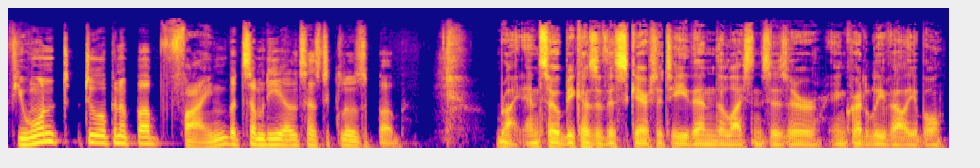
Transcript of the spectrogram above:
if you want to open a pub, fine, but somebody else has to close a pub. Right, and so because of this scarcity, then the licenses are incredibly valuable.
